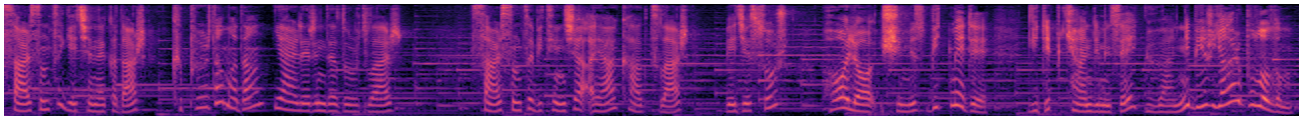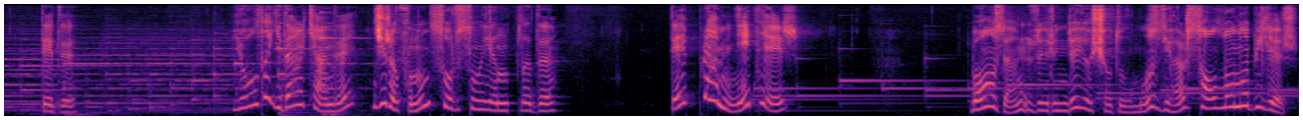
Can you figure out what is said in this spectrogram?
sarsıntı geçene kadar kıpırdamadan yerlerinde durdular. Sarsıntı bitince ayağa kalktılar ve Cesur, "Hala işimiz bitmedi. Gidip kendimize güvenli bir yer bulalım." Dedi. Yolda giderken de Cirafu'nun sorusunu yanıtladı. Deprem nedir? Bazen üzerinde yaşadığımız yer sallanabilir.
